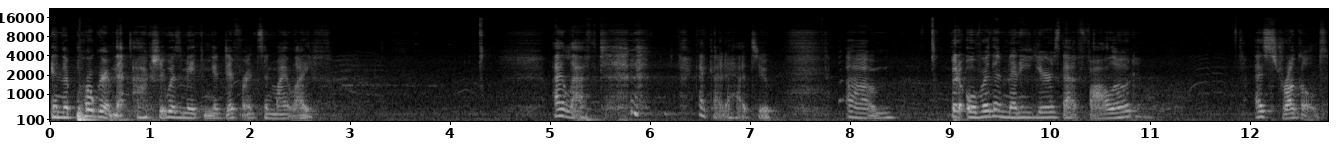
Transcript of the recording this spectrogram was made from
in the program that actually was making a difference in my life. I left. I kind of had to. Um, but over the many years that followed, I struggled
